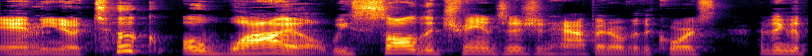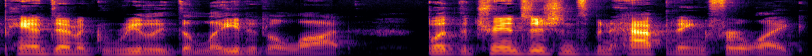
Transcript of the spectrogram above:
and Right. you know it took a while. We saw the transition happen over the course. I think the pandemic really delayed it a lot but the transition's been happening for like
